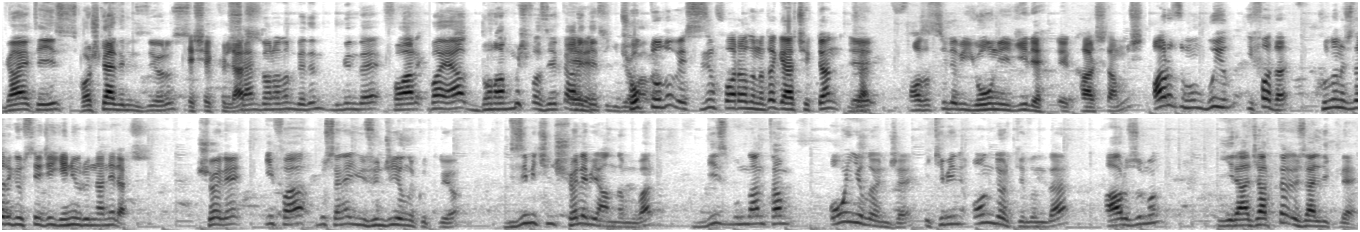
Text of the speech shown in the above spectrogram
Gayet iyiyiz. Hoş geldiniz diyoruz. Teşekkürler. Sen donanım dedin. Bugün de fuar bayağı donanmış vaziyette evet, hareketli gidiyor. çok valla. dolu ve sizin fuar alanı da gerçekten Güzel. e, fazlasıyla bir yoğun ilgiyle e, karşılanmış. Arzum'un bu yıl İFA'da kullanıcılara göstereceği yeni ürünler neler? Şöyle İFA bu sene 100. yılını kutluyor. Bizim için şöyle bir anlamı var. Biz bundan tam 10 yıl önce 2014 yılında Arzum'un ihracatta özellikle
